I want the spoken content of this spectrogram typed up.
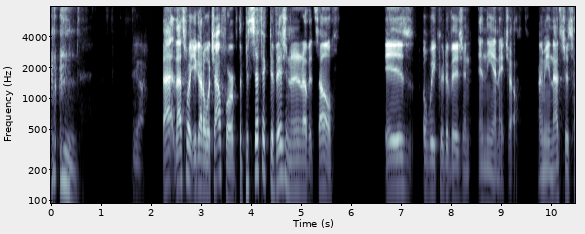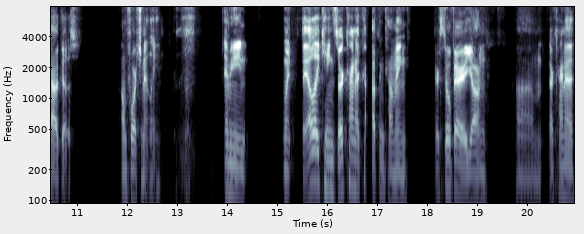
yeah. that that's what you got to watch out for. The Pacific Division in and of itself is a weaker division in the NHL. I mean, that's just how it goes. Unfortunately. I mean, when the LA Kings, they're kind of up and coming. They're still very young. Um, they're kind of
